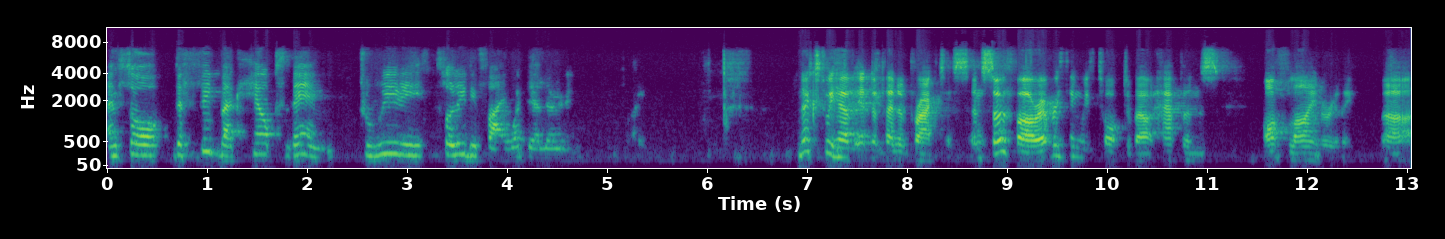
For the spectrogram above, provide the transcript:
And so the feedback helps them to really solidify what they're learning. Next, we have independent practice. And so far, everything we've talked about happens offline, really. Uh,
